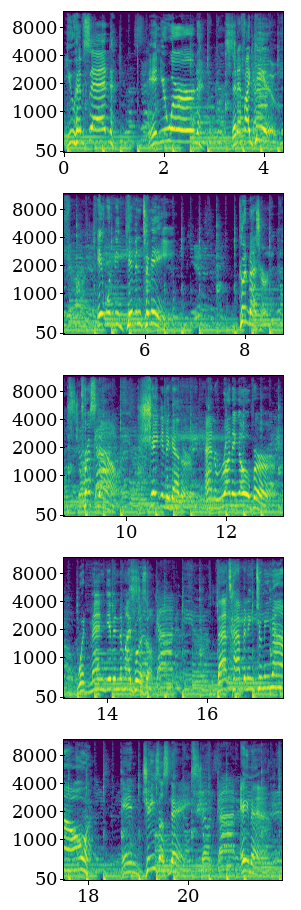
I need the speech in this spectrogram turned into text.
You have said in your word that if I give it would be given to me good measure. Pressed down. Shaken together. And running over. Would men give into my bosom? That's happening to me now. In Jesus name. Amen.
